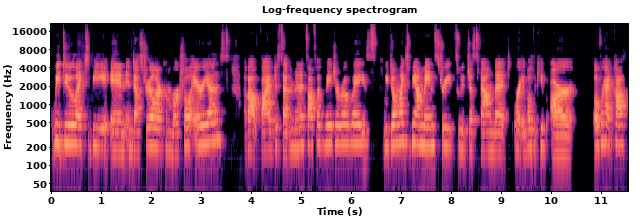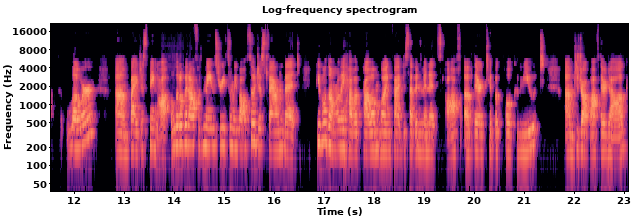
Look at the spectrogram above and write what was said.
we do like to be in industrial or commercial areas, about five to seven minutes off of major roadways. We don't like to be on main streets. We've just found that we're able to keep our overhead costs lower um, by just being a little bit off of main streets. And we've also just found that people don't really have a problem going five to seven minutes off of their typical commute um, to drop off their dog.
